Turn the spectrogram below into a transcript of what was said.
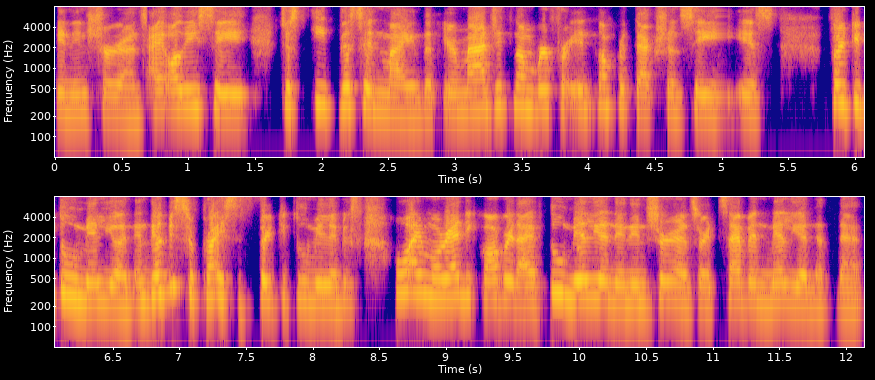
in insurance. I always say, just keep this in mind that your magic number for income protection, say, is 32 million. And they'll be surprised it's 32 million because, oh, I'm already covered. I have 2 million in insurance or 7 million at that.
